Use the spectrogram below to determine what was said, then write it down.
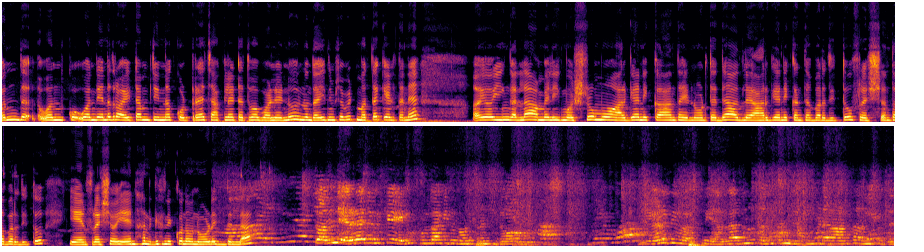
ಒಂದು ಒಂದು ಕೊ, ಒಂದು ಏನಾದರೂ ಐಟಮ್ ತಿನ್ನೋಕೆ ಕೊಟ್ಟರೆ ಚಾಕ್ಲೇಟ್ ಅಥವಾ ಬಾಳೆಹಣ್ಣು ಇನ್ನೊಂದು ಐದು ನಿಮಿಷ ಬಿಟ್ಟು ಮತ್ತೆ ಕೇಳ್ತಾನೆ. ಅಯ್ಯೋ, ಹಿಂಗಲ್ಲ, ಆಮೇಲೆ ಈಗ ಮಶ್ರೂಮು ಆರ್ಗ್ಯಾನಿಕ್ಕಾ ಅಂತ ಹೇಳಿ ನೋಡ್ತಿದ್ದೆ ಅಲ್ಲಿ ಆರ್ಗ್ಯಾನಿಕ್ ಅಂತ ಬರೆದಿತ್ತು ಫ್ರೆಶ್ ಅಂತ ಬರೆದಿತ್ತು. ಏನು ಫ್ರೆಶೋ ಏನು ಆರ್ಗ್ಯಾನಿಕ್ಕು ನಾವು ನೋಡಿದ್ದಿಲ್ಲ. ಹೇಳಿದೀವಿ ಅಷ್ಟೇ ಎಲ್ಲದನ್ನು ತಂದು ತಂದು ತಿನ್ಬಿಡೋಣ ಅಂತ ಅನ್ಸುತ್ತೆ.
